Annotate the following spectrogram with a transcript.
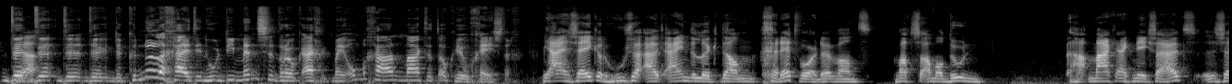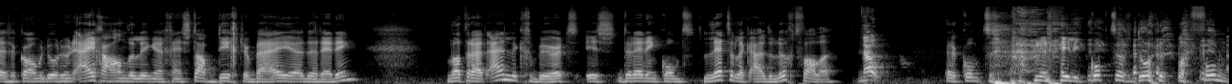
de, Ja. de, de, de, de knulligheid in hoe die mensen er ook eigenlijk mee omgaan, maakt het ook heel geestig. Ja, en zeker hoe ze uiteindelijk dan gered worden. Want wat ze allemaal doen, maakt eigenlijk niks uit. Ze, ze komen door hun eigen handelingen geen stap dichter bij eh, de redding. Wat er uiteindelijk gebeurt, is de redding komt letterlijk uit de lucht vallen. Nou, Er komt een helikopter door het plafond.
